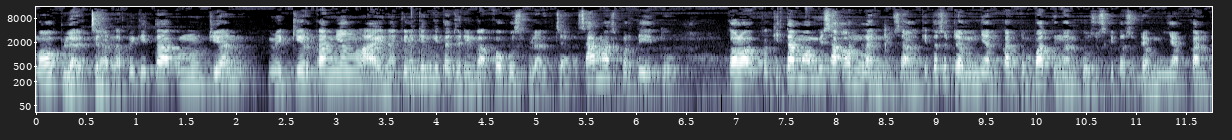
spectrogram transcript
mau belajar tapi kita kemudian mikirkan yang lain. Akhirnya kan kita jadi nggak fokus belajar. Sama seperti itu. Kalau kita mau misal online misalnya kita sudah menyiapkan tempat dengan khusus kita sudah menyiapkan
